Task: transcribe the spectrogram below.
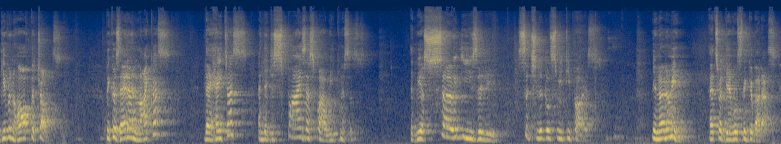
Given half the chance because they don't like us, they hate us, and they despise us for our weaknesses. That we are so easily such little sweetie pies. You know what I mean? That's what devils think about us.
